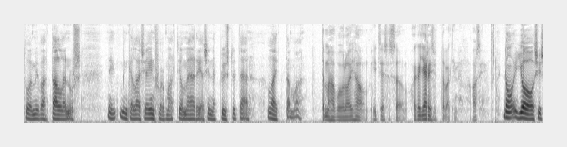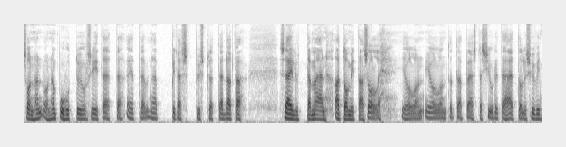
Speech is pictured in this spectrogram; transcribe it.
toimiva tallennus, niin minkälaisia informaatiomääriä sinne pystytään laittamaan. Tämähän voi olla ihan itse asiassa aika järisyttäväkin asia. No joo, siis onhan, onhan puhuttu juuri siitä, että, että nämä pitäisi pystyä tämä data säilyttämään atomitasolle, jolloin, jolloin tota, päästäisiin juuri tähän, että olisi hyvin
